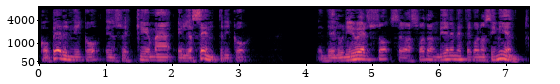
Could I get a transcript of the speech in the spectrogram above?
Copérnico en su esquema heliocéntrico del universo se basó también en este conocimiento.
